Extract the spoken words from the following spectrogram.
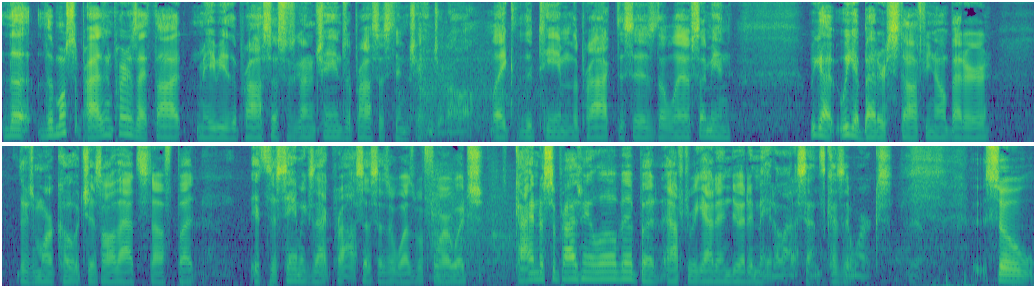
the the most surprising part is I thought maybe the process was going to change. The process didn't change at all. Like the team, the practices, the lifts. I mean, we got we get better stuff, you know, better. There's more coaches, all that stuff, but it's the same exact process as it was before, which kind of surprised me a little bit. But after we got into it, it made a lot of sense because it works. So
